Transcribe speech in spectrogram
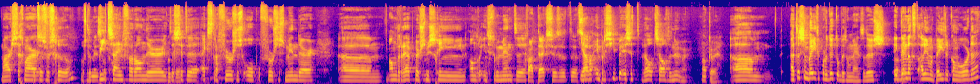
Maar zeg maar, Wat is het verschil dan? Of de tenminste... beats zijn veranderd, er zitten extra verses op of verses minder. Ehm, andere rappers misschien, andere instrumenten. Qua tekst is het... het Ja, maar in principe is het wel hetzelfde nummer. Oké. Ehm, het is een beter product op dit moment. Dus ik denk dat het alleen maar beter kan worden.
